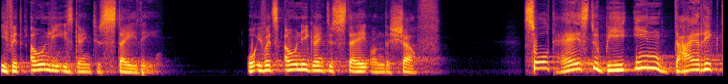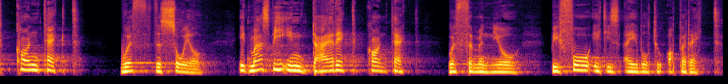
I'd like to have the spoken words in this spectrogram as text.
if it only is going to stay there, or if it's only going to stay on the shelf. Salt has to be in direct contact with the soil. It must be in direct contact with the manure before it is able to operate.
